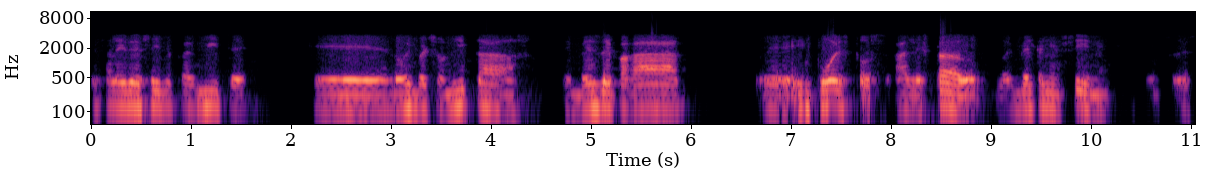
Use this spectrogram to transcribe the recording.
Esa ley de cine permite que los inversionistas, en vez de pagar eh, impuestos al Estado, lo invierten en cine. Entonces,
